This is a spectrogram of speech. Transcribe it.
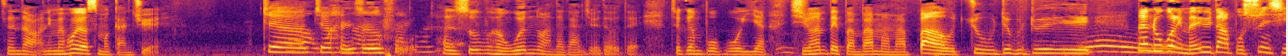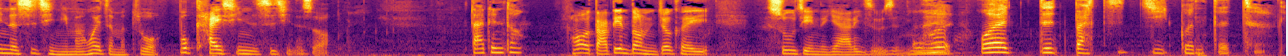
真的，你们会有什么感觉？就就很舒服，很舒服，很温暖的感觉，对不对？就跟波波一样，喜欢被爸爸妈妈抱住，对不对？那如果你们遇到不顺心的事情，你们会怎么做？不开心的事情的时候，打电动。哦，打电动你就可以疏解你的压力，是不是？我会，我会自把自己关在这里。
